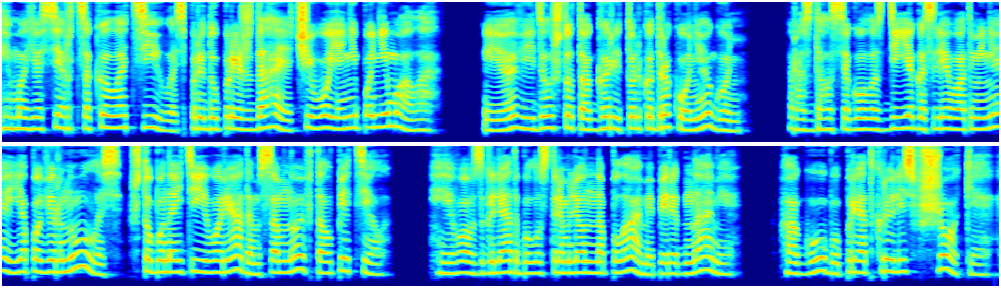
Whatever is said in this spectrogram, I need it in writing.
и мое сердце колотилось, предупреждая, чего я не понимала. «Я видел, что так горит только драконий огонь». Раздался голос Диего слева от меня, и я повернулась, чтобы найти его рядом со мной в толпе тел. Его взгляд был устремлен на пламя перед нами, а губы приоткрылись в шоке,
